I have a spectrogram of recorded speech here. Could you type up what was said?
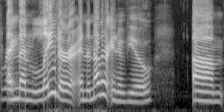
Right. And then later in another interview, um,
